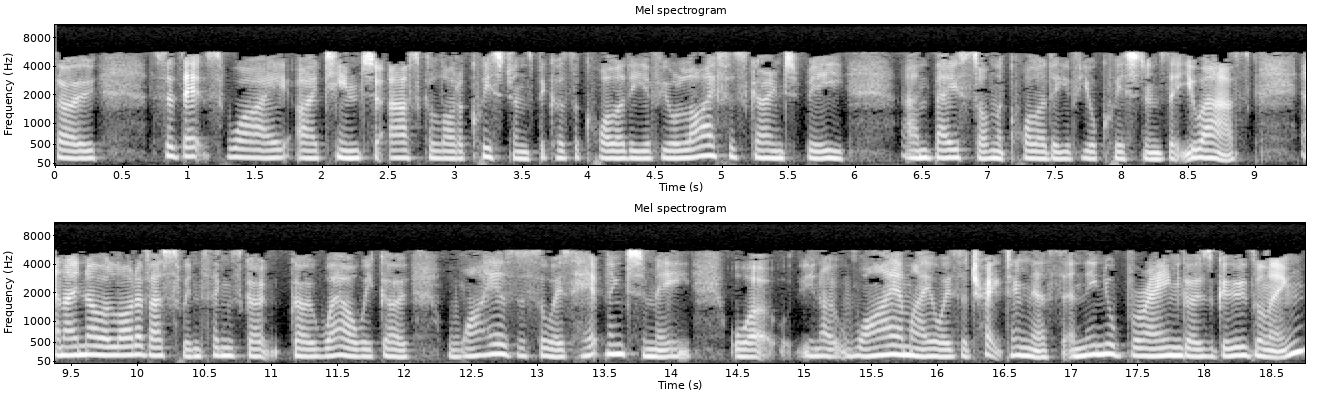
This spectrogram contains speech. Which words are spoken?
So, so that's why I tend to ask a lot of questions because the quality of your life is going to be um, based on the quality of your questions that you ask. And I know a lot of us, when things go go well, we go, "Why is this always happening to me?" Or, you know, "Why am I always attracting this?" And then your brain goes googling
